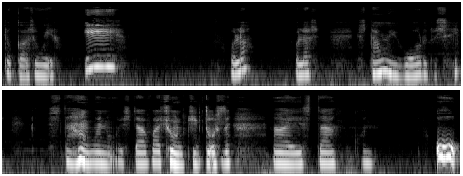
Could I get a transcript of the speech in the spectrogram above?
Toca subir. Y... Hola. Hola. Está muy gordo, sí. Está, bueno, está pachonchito. Ahí está. ¡Oh!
